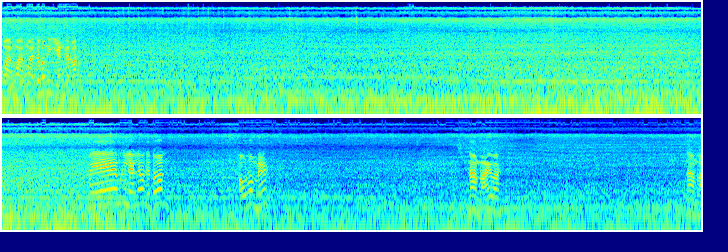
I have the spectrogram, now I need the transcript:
ห่วยห่วยห่วยก็ลงอีเอียงกันวะแม่ มันคือแหลนเร็วแต่ต้น เขาล่มไหมน้ำไหลวะน้ำไหล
